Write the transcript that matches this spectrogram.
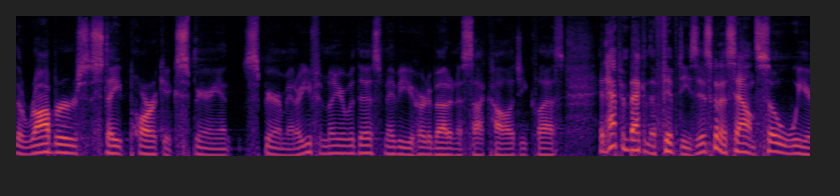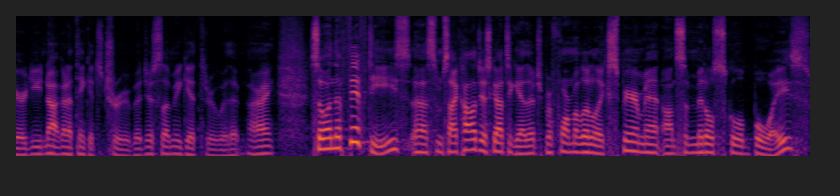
the Robbers State Park Experiment. Are you familiar with this? Maybe you heard about it in a psychology class. It happened back in the 50s. It's going to sound so weird, you're not going to think it's true, but just let me get through with it, all right? So, in the 50s, uh, some psychologists got together to perform a little experiment on some middle school boys,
